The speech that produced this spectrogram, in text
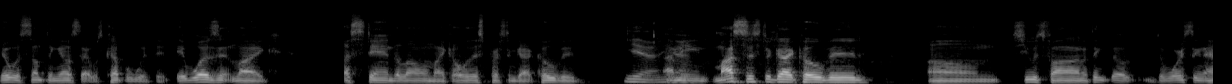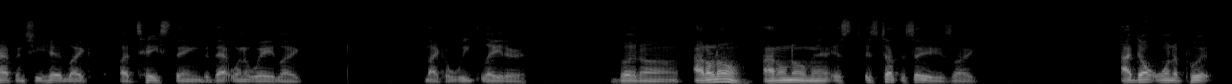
There was something else that was coupled with it. It wasn't like a standalone, like, oh, this person got COVID. Yeah. I mean, my sister got COVID. Um, she was fine. I think the the worst thing that happened, she had like a taste thing, but that went away like like a week later. But um, I don't know. I don't know, man. It's it's tough to say. It's like I don't want to put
